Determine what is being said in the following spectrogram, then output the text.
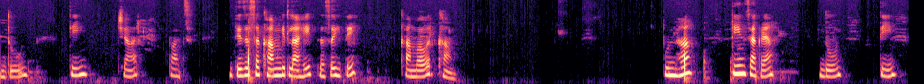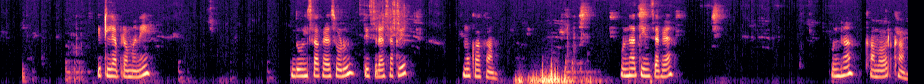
दोन तीन चार पाच. इथे जसं खांब घेतला आहे तसं इथे खांबावर खांब. पुन्हा तीन साखळ्या. दोन तीन. इथल्याप्रमाणे. दोन साखळ्या सोडून तिसऱ्या साखळीत मुका खांब पुन्हा तीन साखळ्या. पुन्हा खांबावर खांब.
